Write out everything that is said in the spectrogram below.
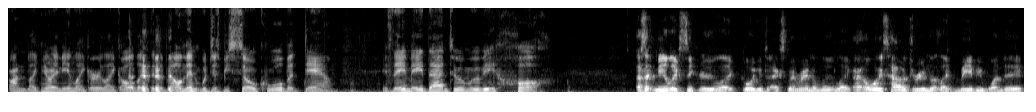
on, like you know what I mean, like or like all like the development would just be so cool. But damn, if they made that into a movie, oh That's like me like secretly like going into X Men randomly. Like I always have a dream that like maybe one day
